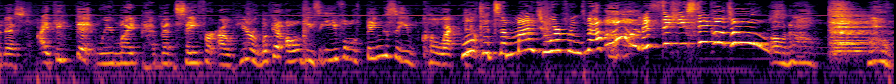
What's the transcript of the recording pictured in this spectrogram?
Goodness. I think that we might have been safer out here. Look at all these evil things that you've collected. Look, it's a Mighty Orphan's mouth. Oh, it's Sticky Stickle Toes! Oh no. Oh,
